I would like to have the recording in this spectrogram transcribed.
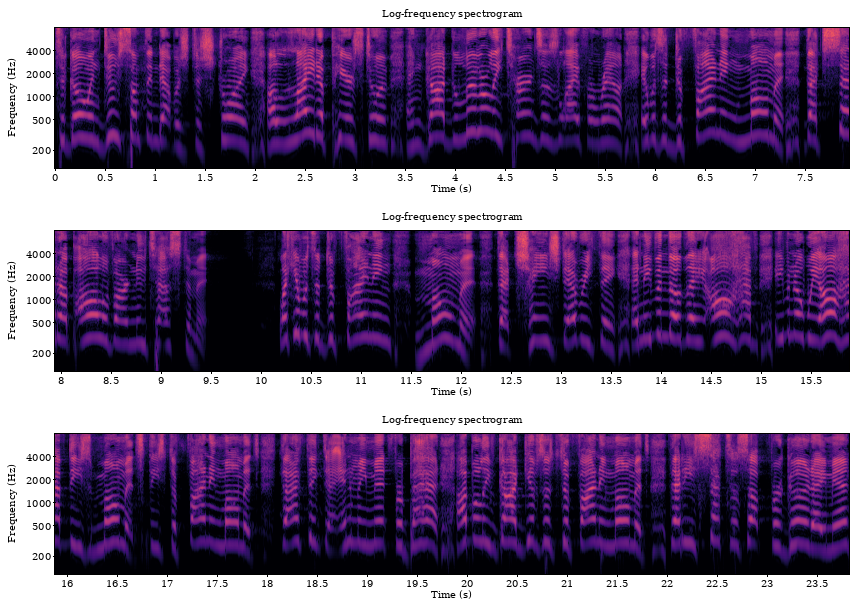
to go and do something that was destroying, a light appears to him, and God literally turns his life around. It was a defining moment that set up all of our New Testament. Like it was a defining moment that changed everything. And even though they all have, even though we all have these moments, these defining moments that I think the enemy meant for bad, I believe God gives us defining moments that He sets us up for good, amen,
